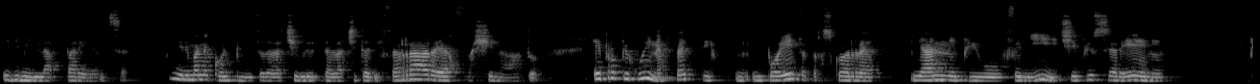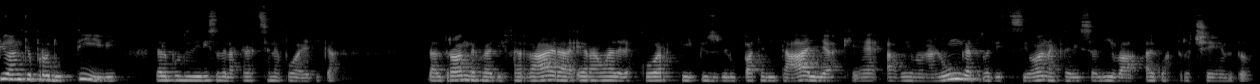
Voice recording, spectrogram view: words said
e di mille apparenze. Quindi rimane colpito dalla, dalla città di Ferrara e affascinato. E proprio qui, in effetti, il poeta trascorre gli anni più felici, più sereni, più anche produttivi dal punto di vista della creazione poetica. D'altronde quella di Ferrara era una delle corti più sviluppate d'Italia, che aveva una lunga tradizione che risaliva al 400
